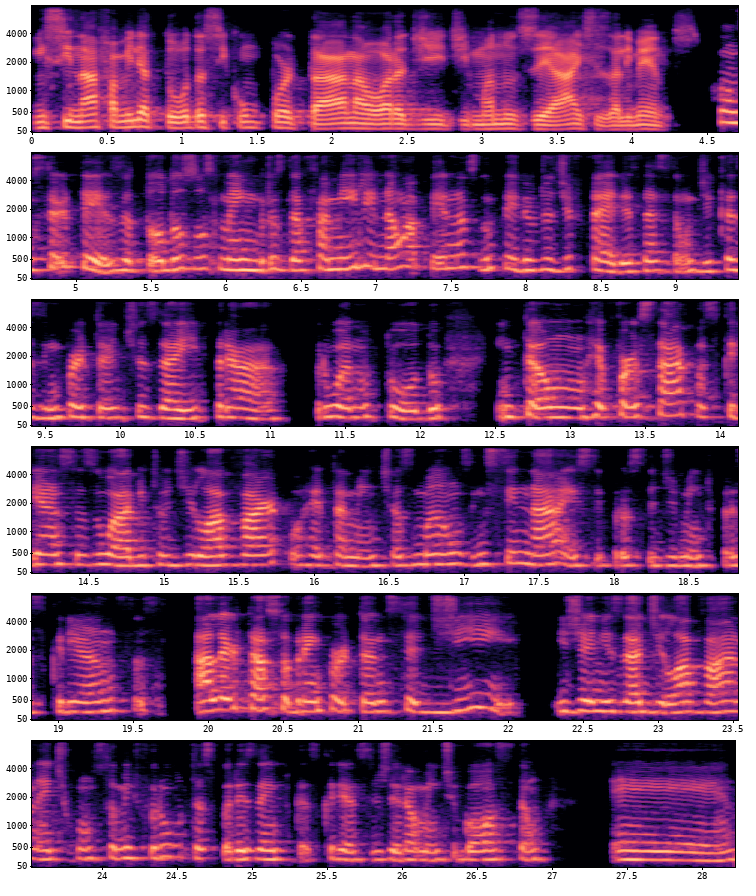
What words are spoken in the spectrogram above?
ensinar a família toda a se comportar na hora de, de, manusear esses alimentos? Com certeza, todos os membros da família, e não apenas no período de férias, né? São dicas importantes aí para o ano todo. Então, reforçar com as crianças o hábito de lavar corretamente as mãos, ensinar esse procedimento para as crianças, alertar sobre a importância de higienizar de lavar, né, de consumir frutas, por exemplo, que as crianças geralmente gostam, é,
